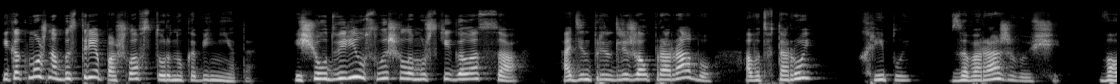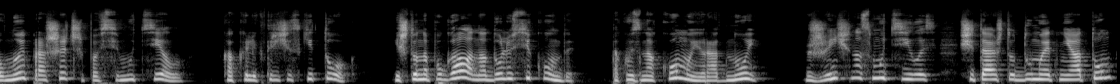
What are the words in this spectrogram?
и как можно быстрее пошла в сторону кабинета. Еще у двери услышала мужские голоса. Один принадлежал прорабу, а вот второй – хриплый, завораживающий, волной прошедший по всему телу, как электрический ток. И что напугало на долю секунды, такой знакомый и родной – Женщина смутилась, считая, что думает не о том,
